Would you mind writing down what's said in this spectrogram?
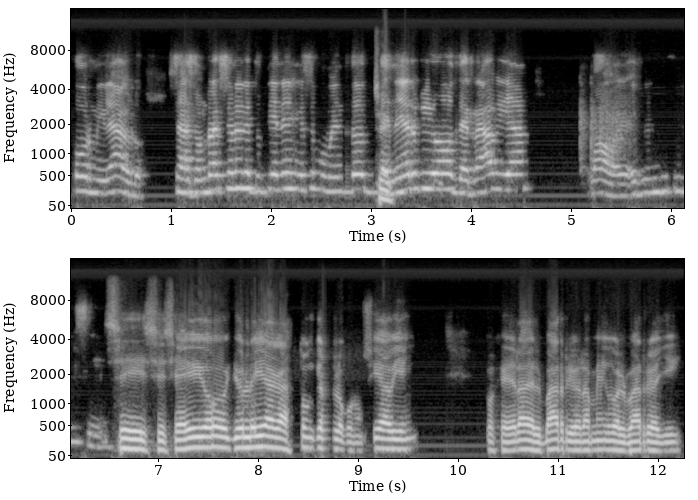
por milagro. O sea, son reacciones que tú tienes en ese momento de nervios, de rabia. Wow, es bien difícil. Sí, sí, sí. Yo, yo leía a Gastón que lo conocía bien, porque era del barrio, era amigo del barrio allí,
